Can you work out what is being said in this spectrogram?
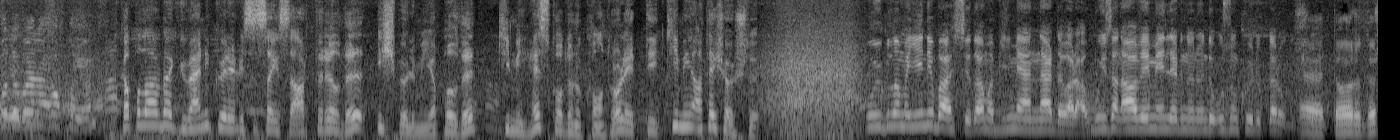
Kodu bana okuyun. Kapılarda güvenlik görevlisi sayısı arttırıldı, iş bölümü yapıldı. Kimi HES kodunu kontrol etti, kimi ateş ölçtü. Bu uygulama yeni başladı ama bilmeyenler de var. Bu yüzden AVM'lerin önünde uzun kuyruklar oluşuyor. Evet doğrudur.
